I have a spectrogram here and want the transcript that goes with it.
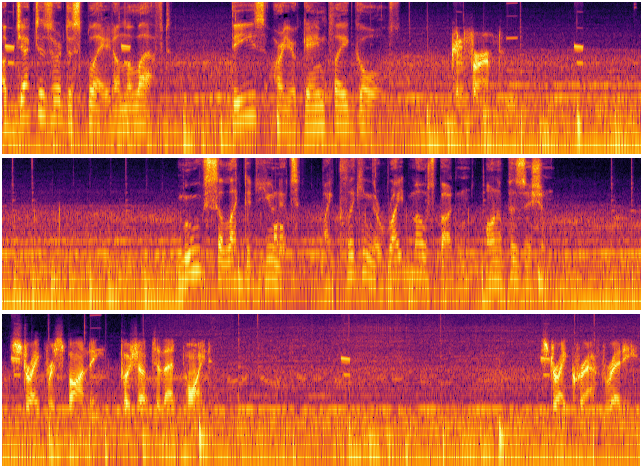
Objectives are displayed on the left. These are your gameplay goals. Confirmed. Move selected units by clicking the right mouse button on a position. Strike responding. Push up to that point. Strike craft ready.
